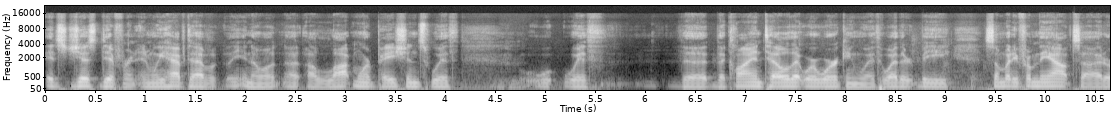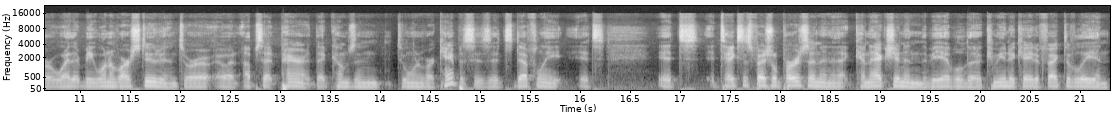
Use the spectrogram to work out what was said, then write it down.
It's just different, and we have to have you know a, a lot more patience with mm-hmm. w- with the the clientele that we're working with, whether it be somebody from the outside or whether it be one of our students or, an upset parent that comes into one of our campuses. It's definitely it's it's it takes a special person and that connection and to be able to communicate effectively and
